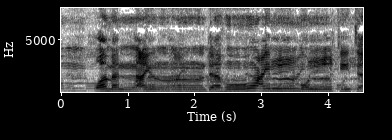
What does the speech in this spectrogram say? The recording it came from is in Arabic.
ومن عنده علم الكتاب.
